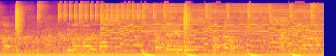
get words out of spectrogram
Thank you. Dimas Malik bang. Kapten ya bang. Kapten. Kapten ya bang.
